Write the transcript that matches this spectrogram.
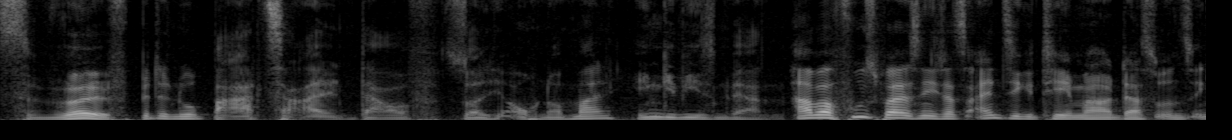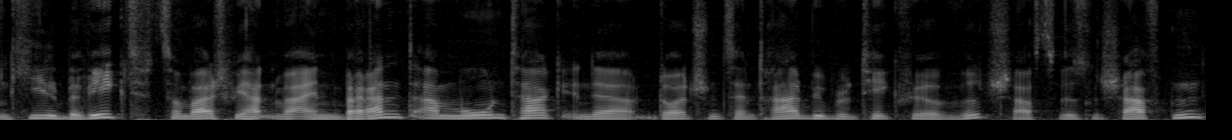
12. Bitte nur bar zahlen. Darauf soll auch nochmal hingewiesen werden. Aber Fußball ist nicht das einzige Thema, das uns in Kiel bewegt. Zum Beispiel hatten wir einen Brand am Montag in der Deutschen Zentralbibliothek für Wirtschaftswissenschaften,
